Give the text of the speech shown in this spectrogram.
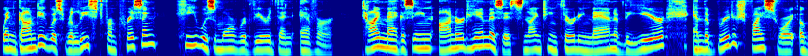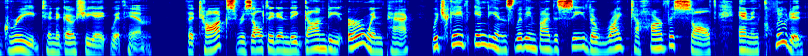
When Gandhi was released from prison, he was more revered than ever. Time magazine honored him as its 1930 Man of the Year, and the British Viceroy agreed to negotiate with him. The talks resulted in the Gandhi Irwin Pact, which gave Indians living by the sea the right to harvest salt and included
